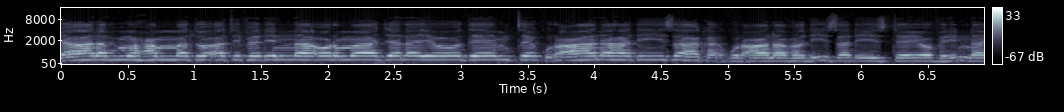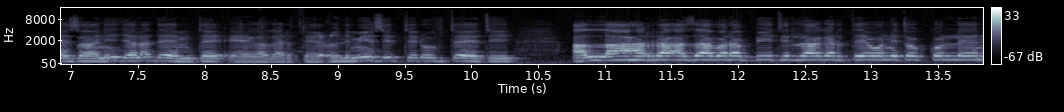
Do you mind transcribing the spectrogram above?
Yaa nabi muhammado ati fedhinnaa ormaa jala yoo deemte qur'aana hadiisa dhiiste yoo fedhinnaa isaanii jala deemte eega gartee cilmii sitti dhufteeti allaharra azaaba rabbiitirraa gartee wanni tokkoilleen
